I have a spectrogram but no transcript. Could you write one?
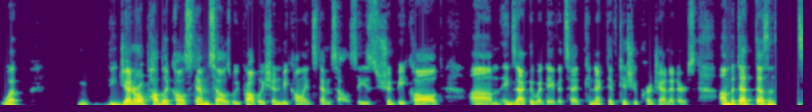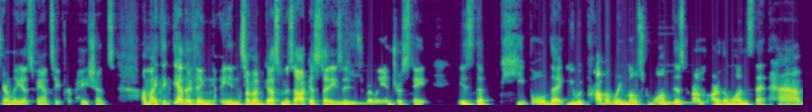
what the general public calls stem cells, we probably shouldn't be calling stem cells. These should be called um, exactly what David said, connective tissue progenitors. Um, but that doesn't nearly as fancy for patients. Um, I think the other thing in some of Gus Mazzocca's studies is really interesting is the people that you would probably most want this from are the ones that have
